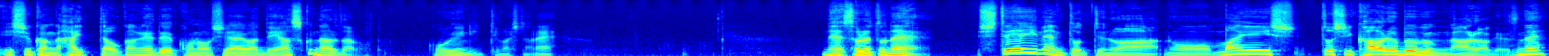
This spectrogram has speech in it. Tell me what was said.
,1 週間が入ったおかげでこの試合は出やすくなるだろうとこういうふうに言ってましたね。ねそれとね指定イベントっていうのはあの毎年変わる部分があるわけですね。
